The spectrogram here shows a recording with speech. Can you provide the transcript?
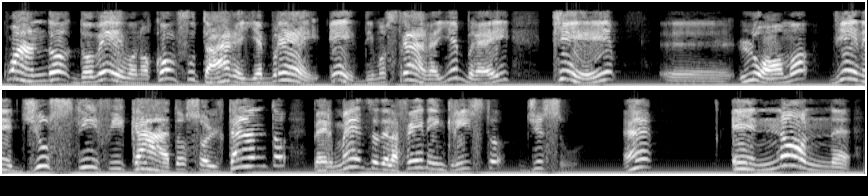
quando dovevano confutare gli ebrei e dimostrare agli ebrei che eh, l'uomo viene giustificato soltanto per mezzo della fede in Cristo Gesù eh? e non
